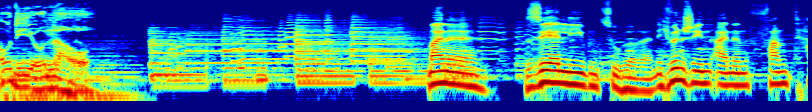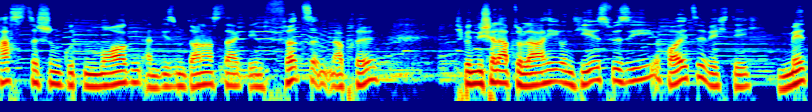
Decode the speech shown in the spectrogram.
Audio Now. Meine sehr lieben Zuhörerinnen, ich wünsche Ihnen einen fantastischen guten Morgen an diesem Donnerstag, den 14. April. Ich bin Michelle Abdullahi und hier ist für Sie heute wichtig mit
